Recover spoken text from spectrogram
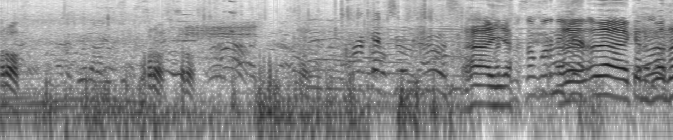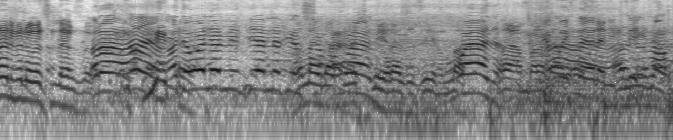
خروف. خروف خروف. ها هي. لا لا كنفضل الفلوس. لا. هذا هو الامين ديالنا ديال والله السوق إلا خير كبير هذا. زين الله. وهذا. الله يعمر الله يسهل عليك. زين يا ربي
